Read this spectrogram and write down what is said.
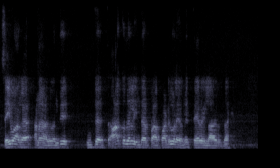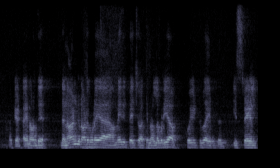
செய்வாங்க. ஆனா அது வந்து இந்த தாக்குதல் இந்த ப- படுகொலை வந்து தேவையில்லாததுதான் கேட்டேன். ஏன்னா வந்து இந்த நான்கு நாடுகளுடைய அமைதி பேச்சுவார்த்தை நல்லபடியா போயிட்டு தான் இருந்தது. இஸ்ரேல்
